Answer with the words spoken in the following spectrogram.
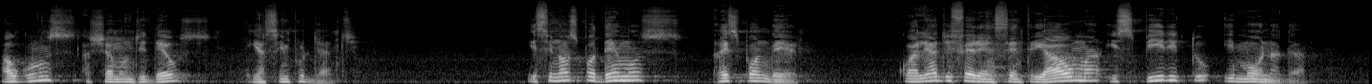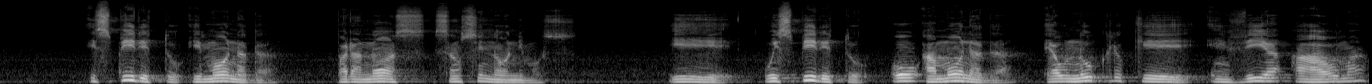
Alguns a chamam de Deus e assim por diante. E se nós podemos responder qual é a diferença entre alma, espírito e mônada? Espírito e mônada, para nós, são sinônimos. E o espírito ou a mônada é o núcleo que envia a alma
